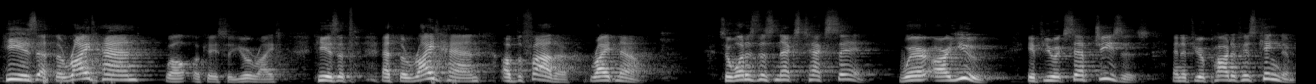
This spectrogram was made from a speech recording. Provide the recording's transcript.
He is at the right hand. Well, okay, so you're right. He is at, at the right hand of the Father right now. So, what is this next text saying? Where are you if you accept Jesus and if you're part of his kingdom?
